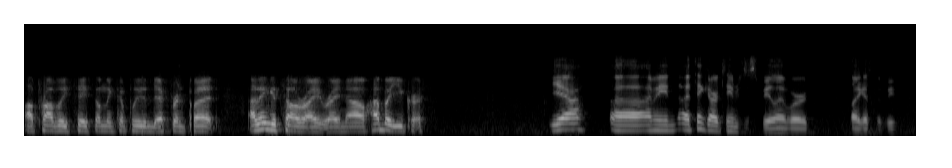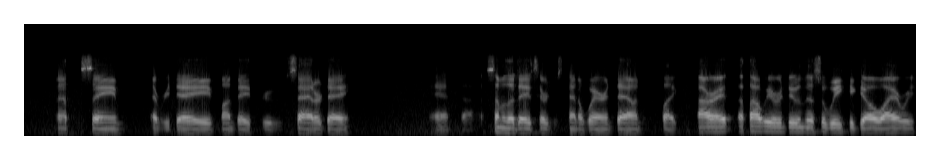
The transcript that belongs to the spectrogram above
I'll probably say something completely different, but I think it's all right right now. How about you, Chris? Yeah, uh, I mean, I think our team's just feeling we're, like I said, we've met the same every day, Monday through Saturday, and uh, some of the days are just kind of wearing down. Like, all right, I thought we were doing this a week ago. Why are we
